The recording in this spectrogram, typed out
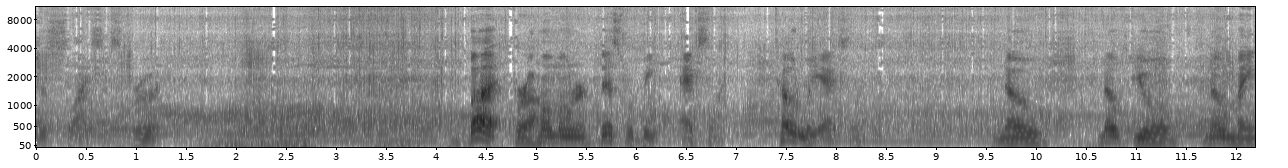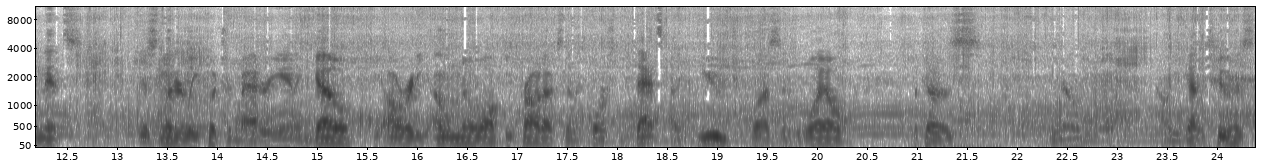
just slices through it. But for a homeowner, this would be excellent. Totally excellent. No, no fuel, no maintenance. Just literally put your battery in and go. You already own Milwaukee products, then of course that's a huge plus as well. Because, you know, all you got to do is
